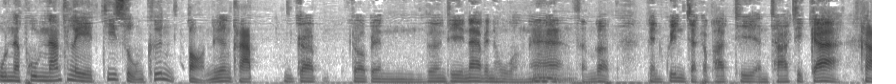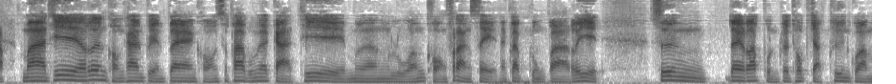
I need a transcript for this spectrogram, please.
อุณหภูมิน้ำทะเลที่สูงขึ้นต่อเนื่องครับครับก็เป็นเรื่องที่น่าเป็นห่วงนะฮะสำหรับเพนกวินจักรพรรดิที่แอนตาร์กติกาครับมาที่เรื่องของการเปลี่ยนแปลงของสภาพภูมิอากาศที่เมืองหลวงของฝรั่งเศสนะครับกรุงปารีส ซึ่งได้รับผลกระทบจากคลื่นความ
